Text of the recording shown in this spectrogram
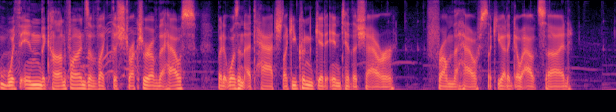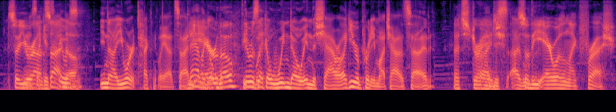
within the confines of like the structure of the house, but it wasn't attached. Like you couldn't get into the shower from the house. Like you had to go outside. So you It were was like it's- outside it was, though. You know, you weren't technically outside. The It had, like, air, a, though? There was like a window in the shower. Like you were pretty much outside. That's strange. just- I- so the air wasn't like fresh.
